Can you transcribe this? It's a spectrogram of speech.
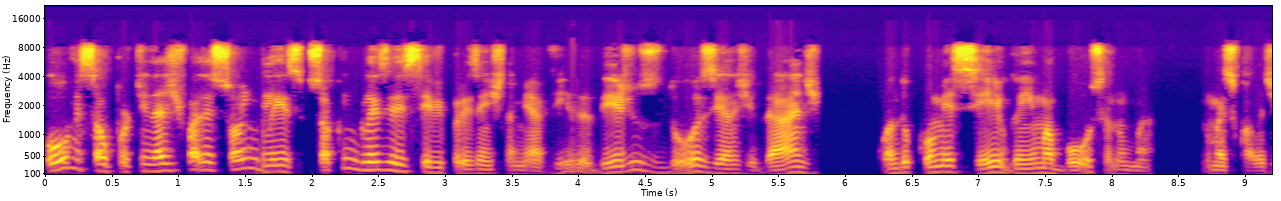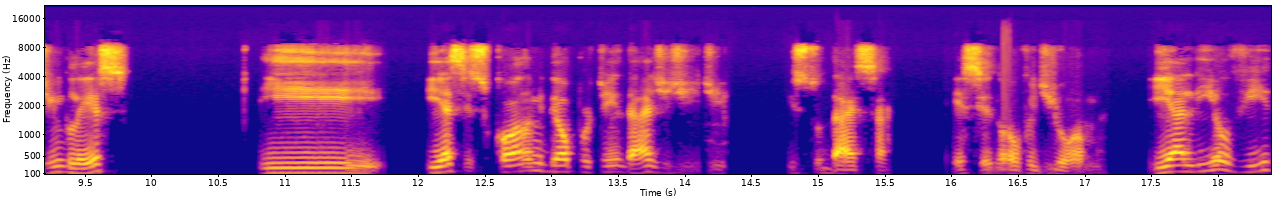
houve essa oportunidade de fazer só inglês. Só que o inglês ele esteve presente na minha vida desde os 12 anos de idade, quando eu comecei, eu ganhei uma bolsa numa, numa escola de inglês, e, e essa escola me deu a oportunidade de, de estudar essa, esse novo idioma. E ali eu vi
